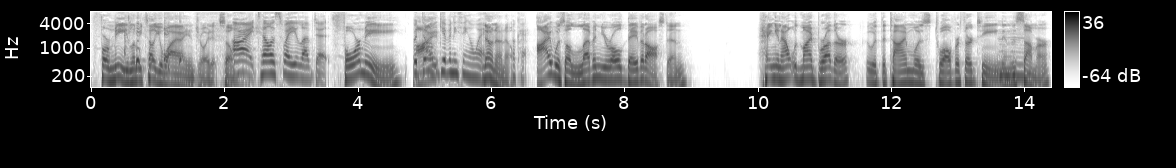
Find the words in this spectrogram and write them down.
for me, let me tell you why I enjoyed it so much. All right, tell us why you loved it. For me, But don't I- give anything away. No, no, no. Okay. I was 11 year old David Austin hanging out with my brother, who at the time was 12 or 13 in Mm-hmm. the summer,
